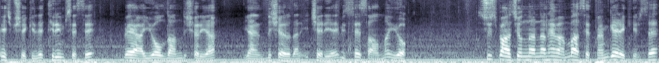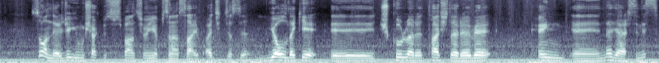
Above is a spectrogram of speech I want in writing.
hiçbir şekilde trim sesi veya yoldan dışarıya yani dışarıdan içeriye bir ses alma yok. Süspansiyonlarından hemen bahsetmem gerekirse son derece yumuşak bir süspansiyon yapısına sahip açıkçası. Yoldaki e, çukurları, taşları ve hen, e, ne dersiniz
